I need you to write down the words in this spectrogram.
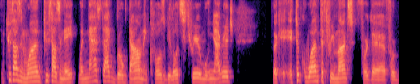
In 2001, 2008, when NASDAQ broke down and closed below its three-year moving average, look, it took one to three months for the for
